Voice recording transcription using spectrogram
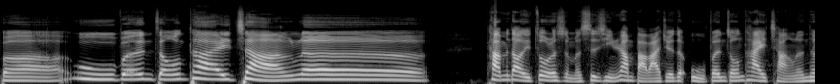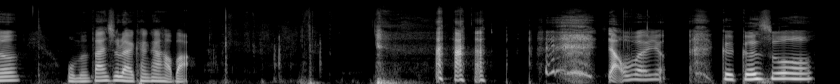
吧？五分钟太长了。他们到底做了什么事情，让爸爸觉得五分钟太长了呢？我们翻书来看看，好不好？小朋友，哥哥说：“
